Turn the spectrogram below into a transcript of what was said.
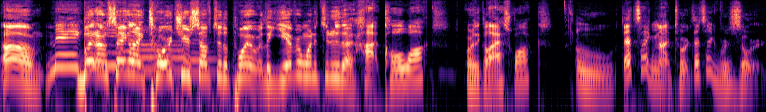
Um, Make but I'm saying like torture yourself to the point where like you ever wanted to do the hot coal walks or the glass walks? Ooh, that's like not tor- That's like resort.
